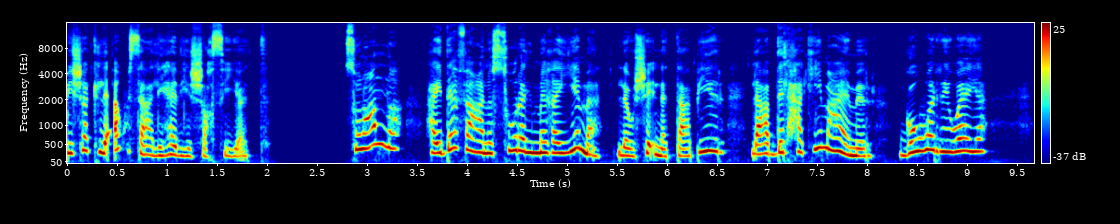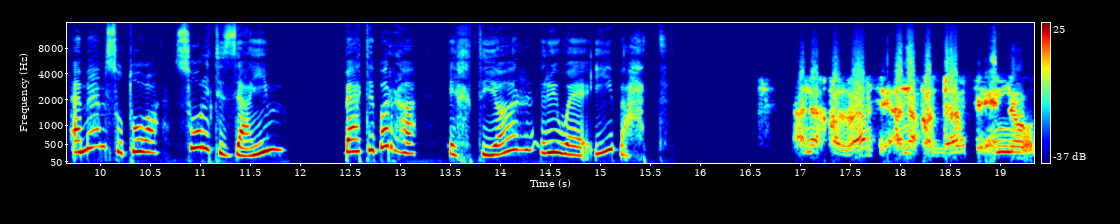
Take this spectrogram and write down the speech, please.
بشكل أوسع لهذه الشخصيات. صنع الله هيدافع عن الصورة المغيمة لو شئنا التعبير لعبد الحكيم عامر جوه الرواية أمام سطوع صورة الزعيم باعتبارها اختيار روائي بحت. أنا قررت أنا قدرت إنه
